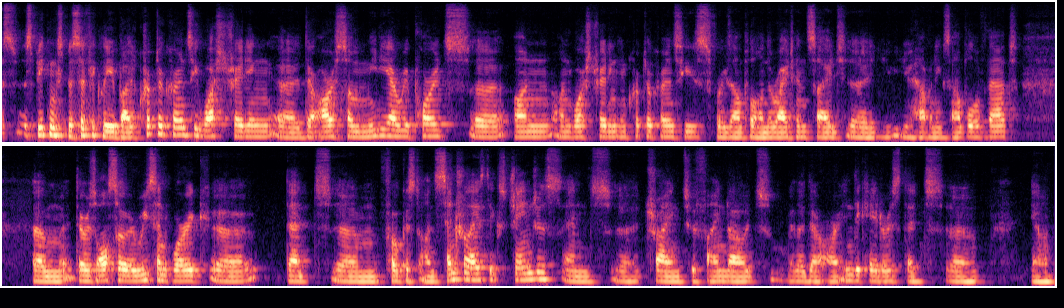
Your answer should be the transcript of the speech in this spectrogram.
speaking specifically about cryptocurrency wash trading, uh, there are some media reports uh, on, on wash trading in cryptocurrencies. For example, on the right-hand side, uh, you, you have an example of that. Um, there's also a recent work that um, focused on centralized exchanges and uh, trying to find out whether there are indicators that uh, you know,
